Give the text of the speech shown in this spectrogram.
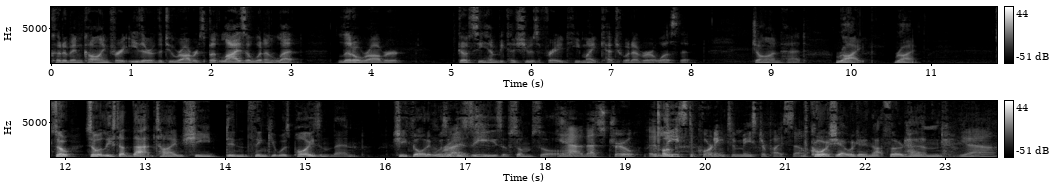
could have been calling for either of the two Roberts, but Lysa wouldn't let little Robert go see him because she was afraid he might catch whatever it was that Jon had. Right, right. So, so at least at that time, she didn't think it was poison. Then she thought it was Right. a disease of some sort. Yeah, that's true. At Oh. least according to Maester Pycelle. Of course, yeah, we're getting that third hand. Yeah.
